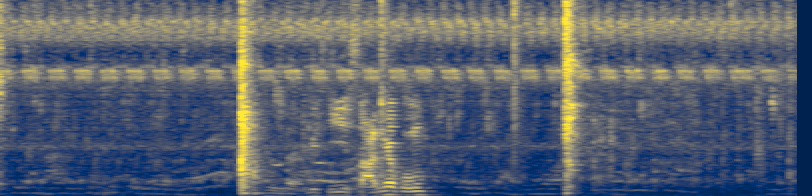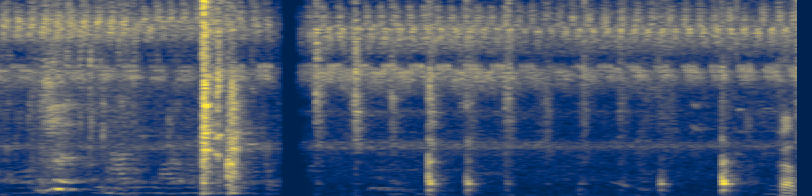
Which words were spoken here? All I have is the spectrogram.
บวิธีอีสารครับผม ครับ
